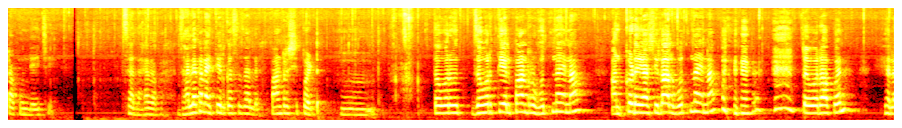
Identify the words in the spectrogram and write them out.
टाकून द्यायची. चला हे बघा. झालं का नाही तेल? कसं झालं? पांढरं शिपट. तवर जवळ तेल पांढरं होत नाही ना आणि कढई अशी लाल होत नाही ना तर आपण ह्याला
